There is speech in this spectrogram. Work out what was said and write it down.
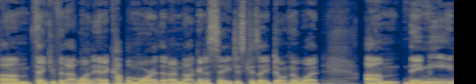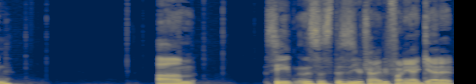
Um, thank you for that one. And a couple more that I'm not going to say just because I don't know what um, they mean. Um, see, this is this is you're trying to be funny. I get it.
